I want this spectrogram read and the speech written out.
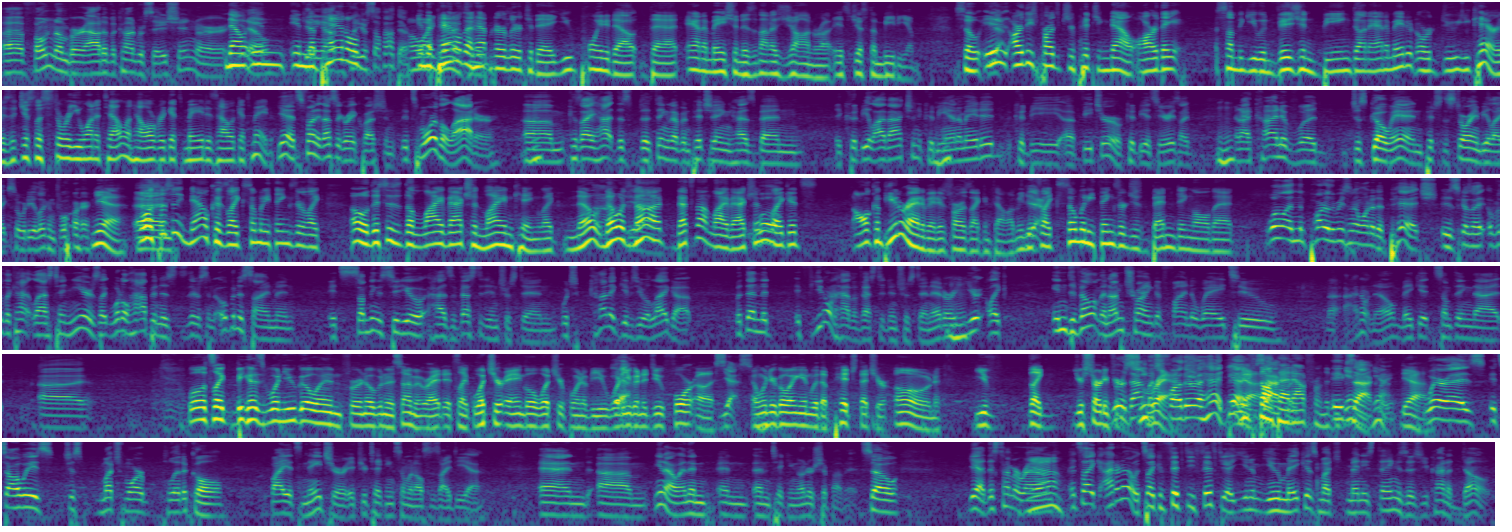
a phone number out of a conversation, or Now, you know, in- in the getting out and panel- put yourself out there. Oh, in the get panel that happened earlier today, you pointed out that animation is not a genre; it's just a medium. So, is, Yeah. are these projects you're pitching now? Are they something you envision being done animated, or do you care? Is it just a story you want to tell, and however it gets made is how it gets made? Yeah, it's funny. That's a great question. It's more the latter Mm-hmm. because I had this. The thing that I've been pitching has been. It could be live action. It could Mm-hmm. be animated. It could be a feature, or it could be a series. I and I kind of would just go in, pitch the story, and be like, "So, what are you looking for?" Yeah. Well, especially now because like so many things they're like, oh, this is the live action Lion King. Like, no, no, it's Uh, yeah. not. That's not live action. Well- like, it's all computer animated as far as I can tell. I mean, it's like so many things are just bending all that. Well, and then part of the reason I wanted to pitch is because I, over the last 10 years, like what'll happen is there's an open assignment. It's something the studio has a vested interest in, which kind of gives you a leg up. But then the, if you don't have a vested interest in it, or Mm-hmm. you're like in development, I'm trying to find a way to, I don't know, make it something that, uh, Well, it's like because when you go in for an open assignment, right? It's like, what's your angle? What's your point of view? What are you going to do for us? Yes. And when you're going in with a pitch that's your own, you've like you're starting from you're from that scratch. much farther ahead. Yeah, You've exactly. thought that out from the beginning, Exactly. yeah. Yeah. Whereas it's always just much more political by its nature if you're taking someone else's idea, and um, you know, and then and and taking ownership of it. So. Yeah, this time around, Yeah. it's like I don't know. It's like a 50-50. You know, you make as much many things as you kind of don't.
